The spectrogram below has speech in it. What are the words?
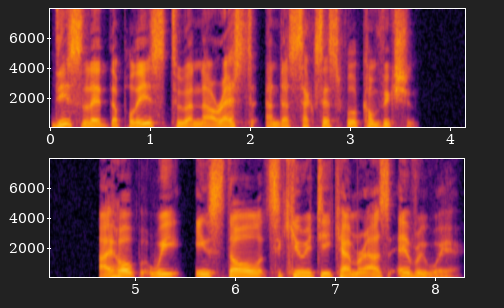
This led the police to an arrest and a successful conviction. I hope we install security cameras everywhere.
